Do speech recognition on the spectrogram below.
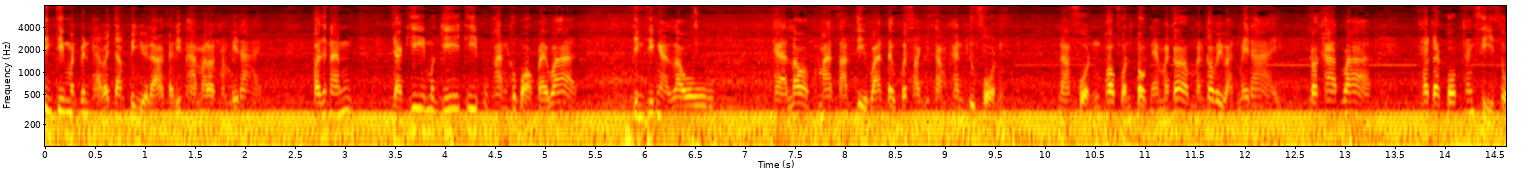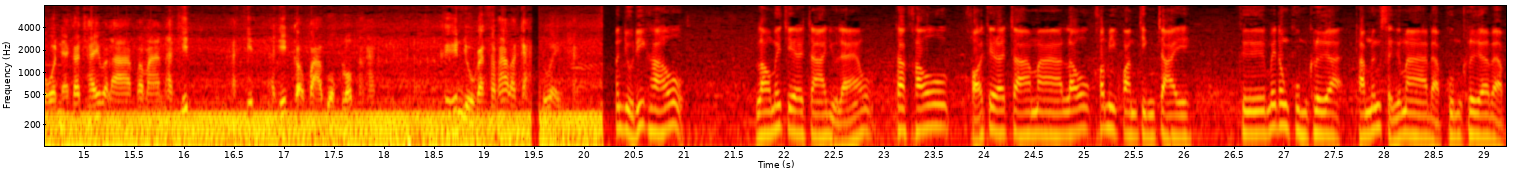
จริง ๆ มันเป็นแผนประจำปีอยู่แล้ว แต่ที่ผ่านมาเราทำไม่ได้ เพราะฉะนั้นอย่างที่เมื่อกี้ที่ผู้พันเขาบอกไปว่า จริง ๆอะเราแผนเรามาสามสี่วันแต่อุปสรรคที่สำคัญคือฝนนะฝนพอฝนตกเนี่ยมันก็มันก็ไปบัติไม่ได้ ก็คาดว่าถ้าจะครบทั้งสี่โซนเนี่ยก็ใช้เวลาประมาณอาทิตย์อาทิตย์อาทิตย์กว่าบวกลบนะครับคือขึ้นอยู่กับสภาพอากาศด้วยครับ มันอยู่ที่เขาเราไม่เจรจาอยู่แล้ว ถ้าเขาขอเจรจามาแล้วเขามีความจริงใจ คือไม่ต้องคุมเครือทำหนังสือมาแบบคุมเครือแบบ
